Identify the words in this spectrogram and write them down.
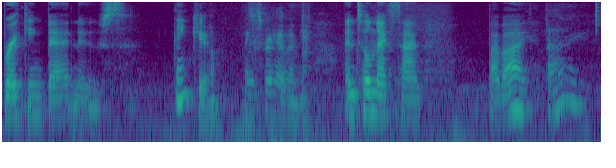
breaking bad news. Thank you. Thanks for having me. Until next time. Bye-bye. Bye.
